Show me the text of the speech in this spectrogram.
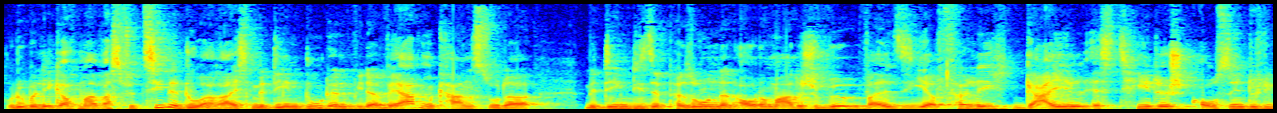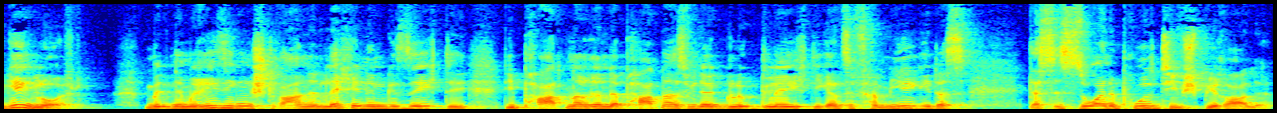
Und überleg auch mal, was für Ziele du erreichst, mit denen du dann wieder werben kannst oder mit denen diese Person dann automatisch wirbt, weil sie ja völlig geil, ästhetisch aussehend durch die Gegend läuft mit einem riesigen strahlenden Lächeln im Gesicht. Die, die Partnerin, der Partner ist wieder glücklich, die ganze Familie, das, das ist so eine Positivspirale.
